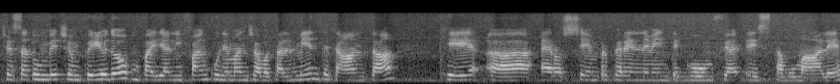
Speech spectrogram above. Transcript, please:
C'è stato invece un periodo, un paio di anni fa, in cui ne mangiavo talmente tanta che uh, ero sempre perennemente gonfia e stavo male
